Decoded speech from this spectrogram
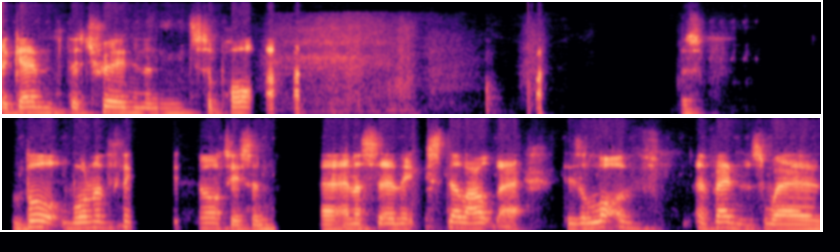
again, the training and support. But one of the things I did notice, and uh, and I said it's still out there. There's a lot of events where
